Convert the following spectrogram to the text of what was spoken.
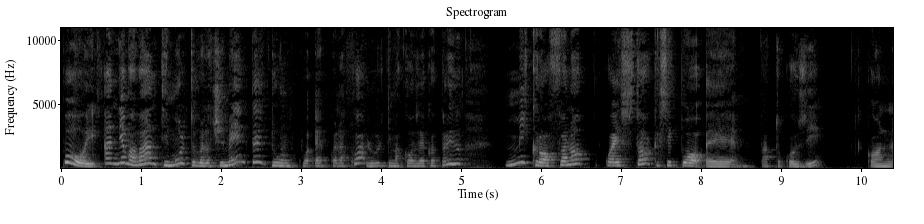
Poi andiamo avanti molto velocemente. Dunque eccola qua l'ultima cosa che ho preso. Microfono questo che si può eh, fatto così con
